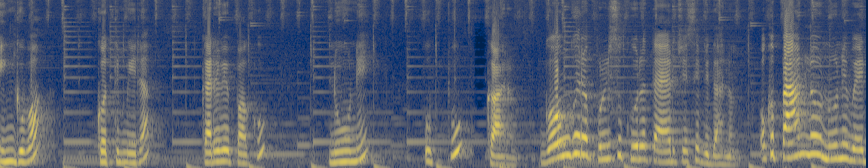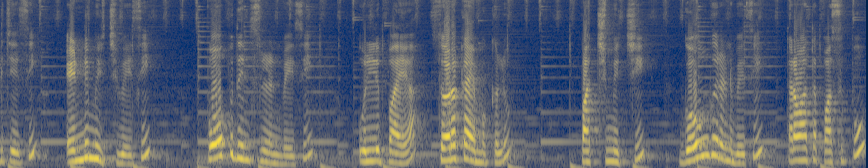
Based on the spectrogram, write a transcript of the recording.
ఇంగువ కొత్తిమీర కరివేపాకు నూనె ఉప్పు కారం. గోంగూర పులుసు కూర తయారు చేసే విధానం. ఒక పాన్లో నూనె వేడి చేసి ఎండుమిర్చి వేసి పోపు దినుసులను వేసి ఉల్లిపాయ సొరకాయ ముక్కలు పచ్చిమిర్చి గోంగూరను వేసి తర్వాత పసుపు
